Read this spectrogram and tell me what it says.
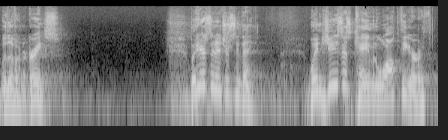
We live under grace. But here's an interesting thing. When Jesus came and walked the earth,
